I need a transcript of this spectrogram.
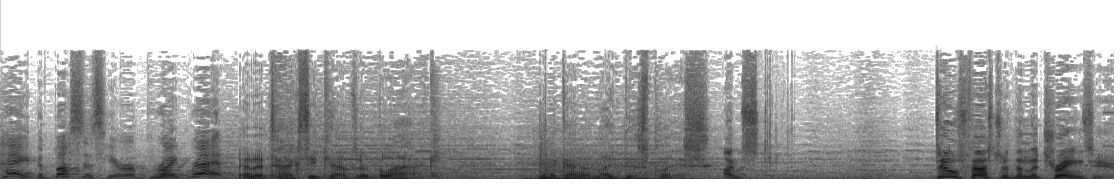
Hey, the buses here are bright red. And the taxi cabs are black. I kinda like this place. I'm st- Still faster than the trains here,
